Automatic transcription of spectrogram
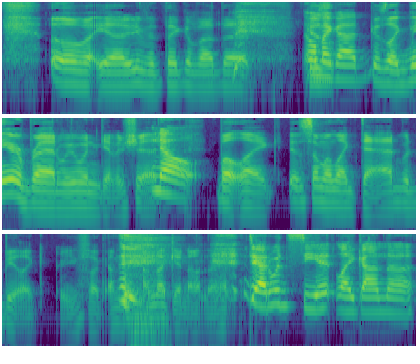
oh, yeah, I didn't even think about that. oh my god. Because, like, me or Brad, we wouldn't give a shit. No. But, like, if someone like Dad would be like, Are you fucking. I'm not, I'm not getting on that. Dad would see it like on the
